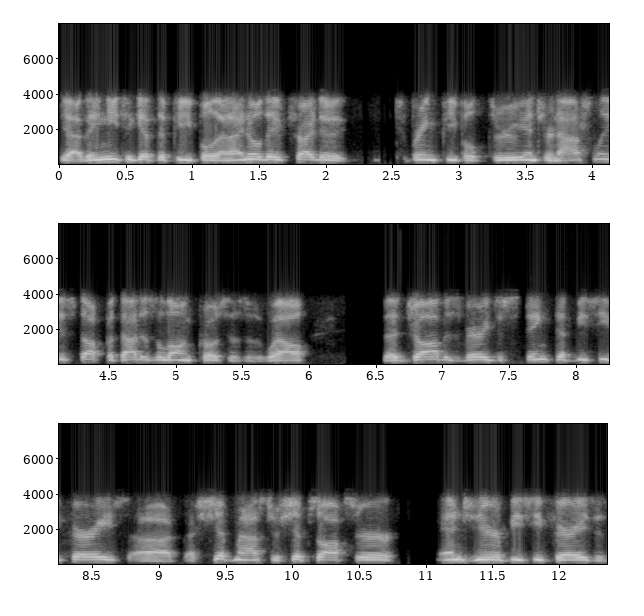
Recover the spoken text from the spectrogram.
Yeah, they need to get the people, and I know they've tried to to bring people through internationally and stuff, but that is a long process as well. The job is very distinct at BC Ferries. Uh, a shipmaster, ships officer, engineer at BC Ferries is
